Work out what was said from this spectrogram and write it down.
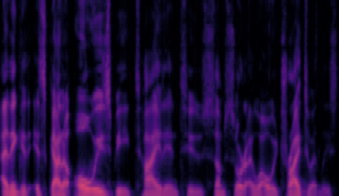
I think it, it's got to always be tied into some sort of, well, we try to at least,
